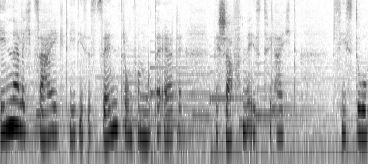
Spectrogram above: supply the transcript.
innerlich zeigt, wie dieses Zentrum von Mutter Erde beschaffen ist, vielleicht siehst du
